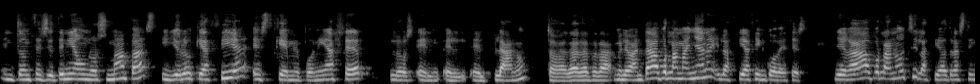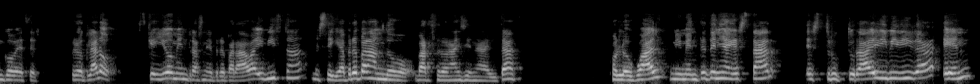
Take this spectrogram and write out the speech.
entonces yo tenía unos mapas y yo lo que hacía es que me ponía a hacer los, el, el, plano. me levantaba por la mañana y lo hacía cinco veces. Llegaba por la noche y lo hacía otras cinco veces. Pero claro, es que yo mientras me preparaba Ibiza, me seguía preparando Barcelona y Generalitat. Con lo cual, mi mente tenía que estar estructurada y dividida en, o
